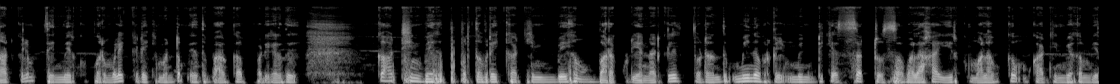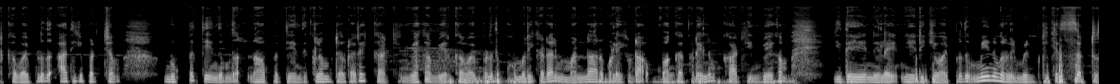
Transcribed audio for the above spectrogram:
நாட்களும் தென்மேற்கு பருவமழை கிடைக்கும் என்றும் எதிர்பார்க்கப்படுகிறது. காற்றின் வேகத்தை பொறுத்தவரை காற்றின் வேகம் வரக்கூடிய நாட்களில் தொடர்ந்து மீனவர்கள் மீன்பிடிக்க சற்று சவாலாக இருக்கும் அளவுக்கு காற்றின் வேகம் இருக்க வாய்ப்புள்ளது. அதிகபட்சம் முப்பத்தி ஐந்து முதல் நாற்பத்தி ஐந்து கிலோமீட்டர் வரை காற்றின் வேகம் இருக்க வாய்ப்புள்ளது. குமரிக்கடல் மன்னார் வளைகுடா வங்கக்கடலிலும் காற்றின் வேகம் இதே நிலை நீடிக்க வாய்ப்புள்ளது. மீனவர்கள் மீன்பிடிக்க சற்று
